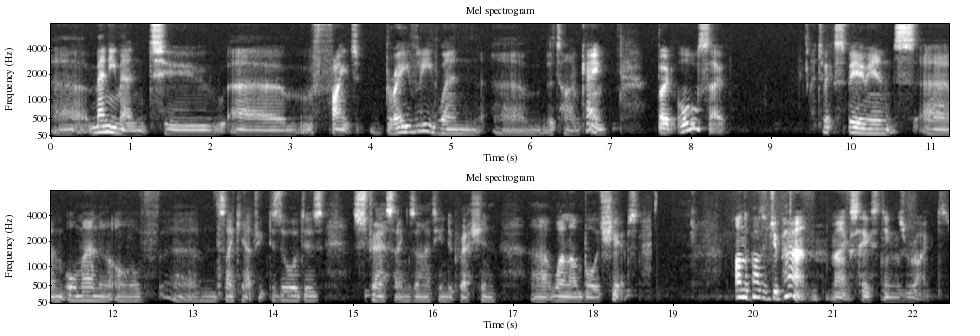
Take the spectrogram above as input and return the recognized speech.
uh, many men to um, fight bravely when um, the time came, but also to experience um, all manner of um, psychiatric disorders, stress, anxiety, and depression uh, while on board ships. On the part of Japan, Max Hastings writes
